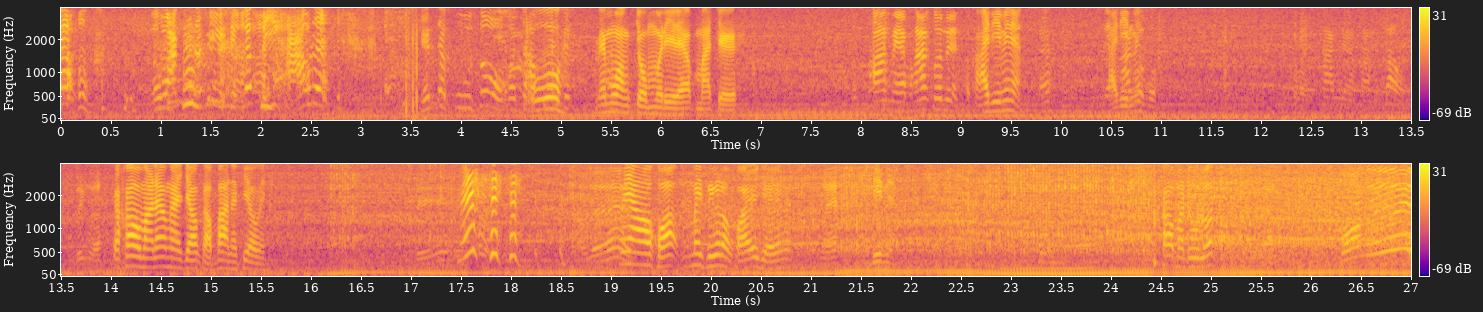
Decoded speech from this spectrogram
แล้วระวังนะพี่แล้วสีขาวด้วยเห็นแต่ปูโซ่ประจำโอ้แม่ม่วงจมมาดีเลยครับมาเจอพางแหนบฮักตัวนี้ขายดีไหมเนี่ย ขายดีไหม ทางเนี่ยทางเก้าดึงเหรอก็เข้ามาแล้วไงจะเอากลับบ้านนะเที่ยวไง เอาเลย ไม่เอาขอไม่ซื้อหรอกขอเฉยๆนะไหนดินเนี่ยเข้ามาดูรถมองเลย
